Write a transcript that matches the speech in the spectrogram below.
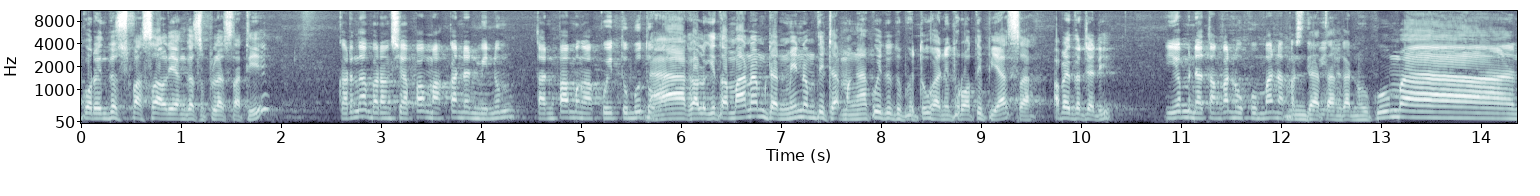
Korintus pasal yang ke-11 tadi. Karena barang siapa makan dan minum tanpa mengakui tubuh Tuhan, Nah, kalau kita manam dan minum tidak mengaku itu tubuh Tuhan, itu roti biasa. Apa yang terjadi? ia mendatangkan hukuman atas dirinya. Mendatangkan hukuman.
